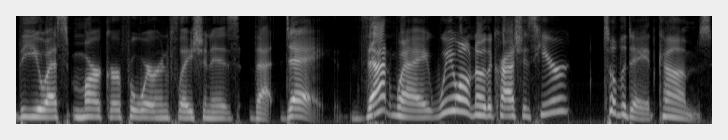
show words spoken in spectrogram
the U.S. marker for where inflation is that day. That way, we won't know the crash is here till the day it comes.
